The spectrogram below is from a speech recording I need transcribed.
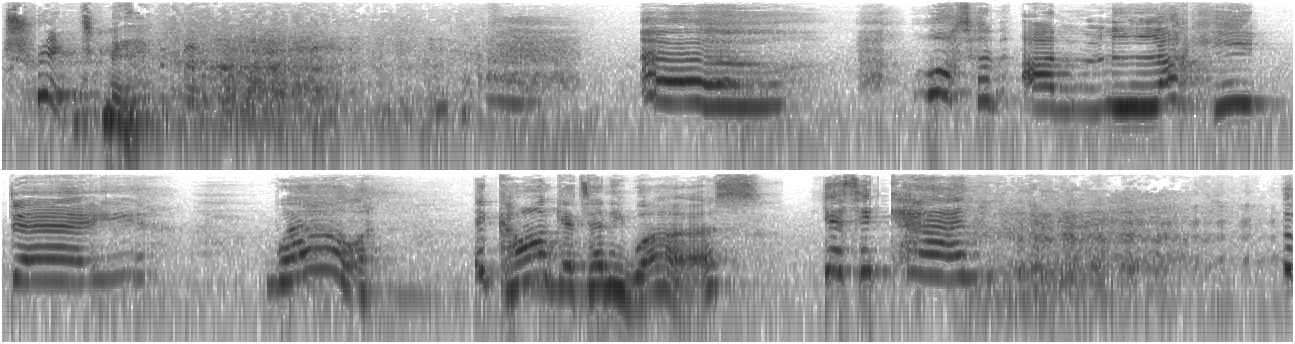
tricked me. Oh, what an unlucky day. Well, it can't get any worse. Yes, it can. The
